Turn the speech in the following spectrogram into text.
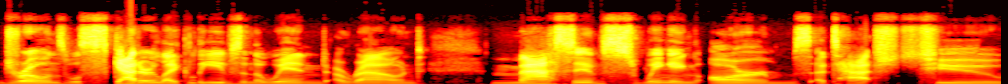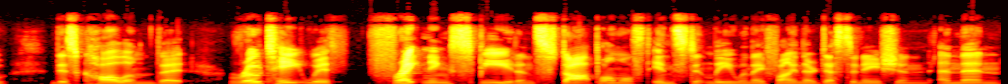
drones will scatter like leaves in the wind around massive swinging arms attached to this column that rotate with frightening speed and stop almost instantly when they find their destination, and then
